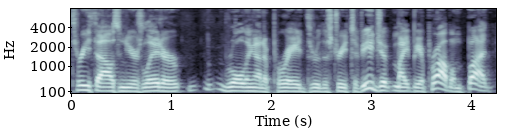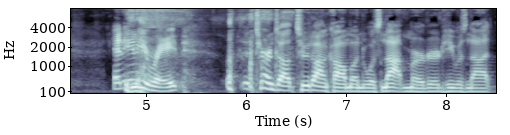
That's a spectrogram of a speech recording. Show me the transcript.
3,000 years later, rolling on a parade through the streets of Egypt might be a problem. But at any rate, it turns out Tutankhamun was not murdered. He was not,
